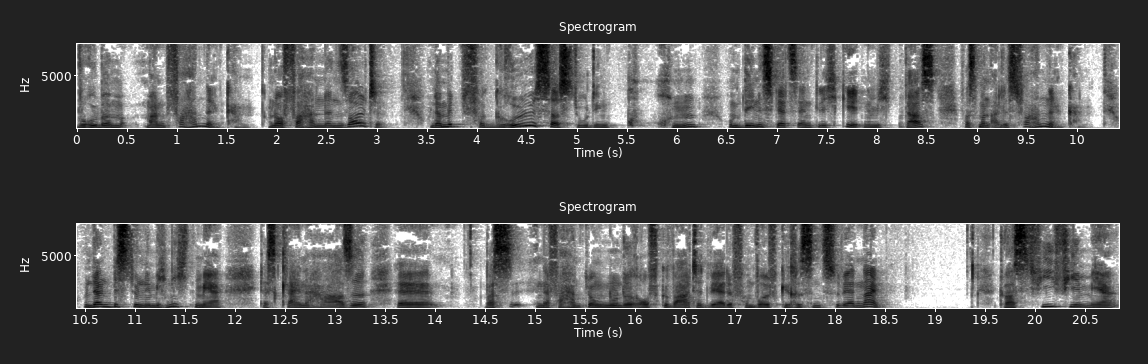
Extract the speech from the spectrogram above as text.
worüber man verhandeln kann und auch verhandeln sollte. Und damit vergrößerst du den Kuchen, um den es letztendlich geht, nämlich das, was man alles verhandeln kann. Und dann bist du nämlich nicht mehr das kleine Hase, äh, was in der Verhandlung nur darauf gewartet werde, vom Wolf gerissen zu werden. Nein, Du hast viel, viel mehr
